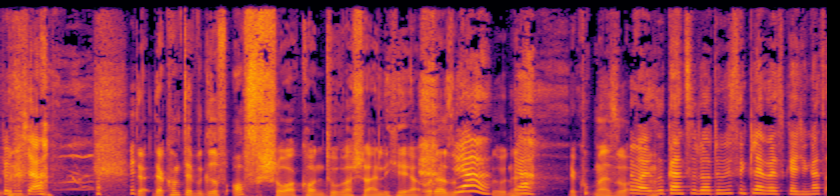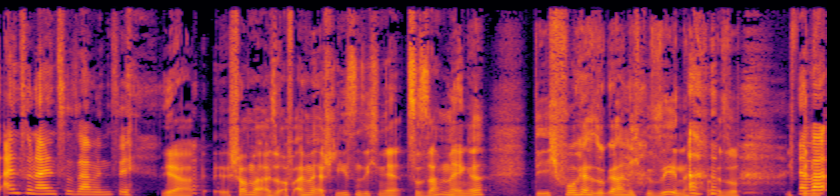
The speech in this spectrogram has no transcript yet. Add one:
für, mich ab. Da, da kommt der Begriff Offshore-Konto wahrscheinlich her, oder so? Ja, so, ne? ja. Ja, guck mal, so. Aber so kannst du doch, du bist ein cleveres Kerlchen, kannst eins und eins zusammenziehen. Ja, schau mal, also auf einmal erschließen sich mir Zusammenhänge, die ich vorher so gar nicht gesehen habe. Also ich bin, aber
